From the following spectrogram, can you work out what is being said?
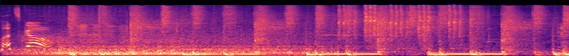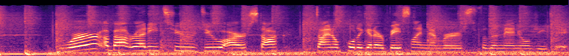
Let's go. We're about ready to do our stock dyno pull to get our baseline numbers for the manual GT.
